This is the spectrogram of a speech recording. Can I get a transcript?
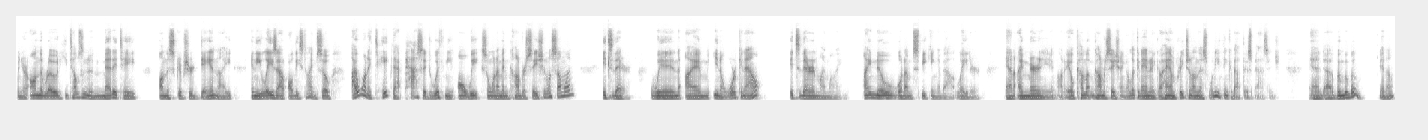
when you're on the road, He tells them to meditate on the scripture day and night. And He lays out all these times. So I want to take that passage with me all week. So when I'm in conversation with someone, it's there. When I'm, you know, working out, it's there in my mind. I know what I'm speaking about later and I'm marinating on it. It'll come up in conversation. I look at Andrew and go, Hey, I'm preaching on this. What do you think about this passage? And uh, boom, boom, boom, you know?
